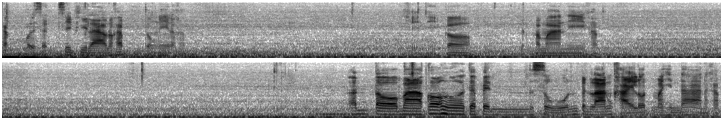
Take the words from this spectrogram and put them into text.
ครับบริษัท CP ลาวนะครับ ตรงนี้นะครับเขตนี้ก็ประมาณนี้ครับ อันต่อมาก็จะเป็นศูนย์เป็นร้านขายรถมาฮินด้านะครับ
